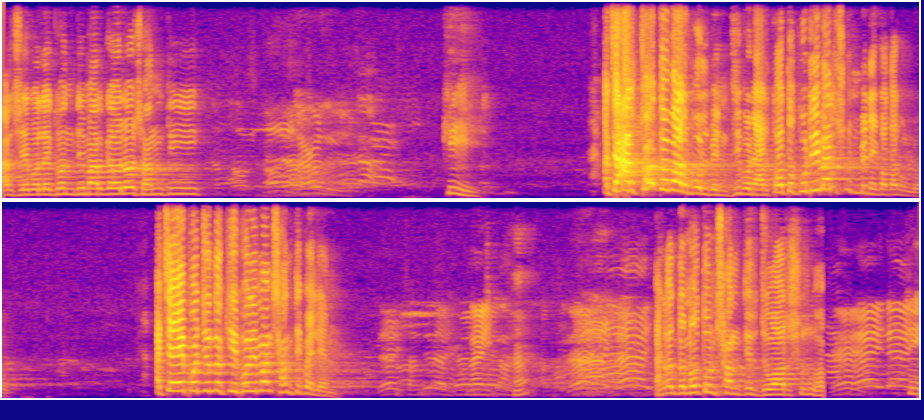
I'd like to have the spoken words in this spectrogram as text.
আর সে বলে খন্তি মার্কা হলো শান্তি। কি? আচ্ছা আর কতবার বলবেন জীবনে? আর কত কোটিবার শুনবেন এই কথাগুলো? আচ্ছা এই পর্যন্ত কি পরিমাণ শান্তি পাইলেন? হ্যাঁ? এখন তো নতুন শান্তির জোয়ার শুরু হবে। কি?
